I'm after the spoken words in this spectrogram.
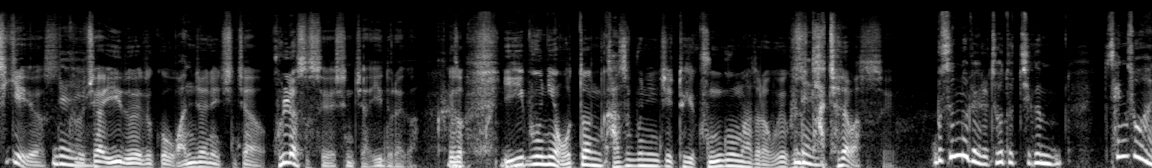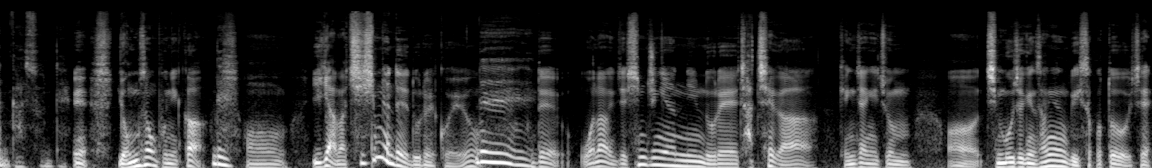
특이해요. 네. 그 제가 이 노래 듣고 완전히 진짜 홀렸었어요, 진짜 이 노래가. 그래서 이분이 어떤 가수분인지 되게 궁금하더라고요. 그래서 네. 다 찾아봤었어요. 무슨 노래를 저도 지금 생소한 가수인데. 예, 영상 보니까 네. 어 이게 아마 70년대 노래일 거예요. 네. 근데 워낙 이제 심중현님 노래 자체가 굉장히 좀 어, 진보적인 성향도 있었고 또 이제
